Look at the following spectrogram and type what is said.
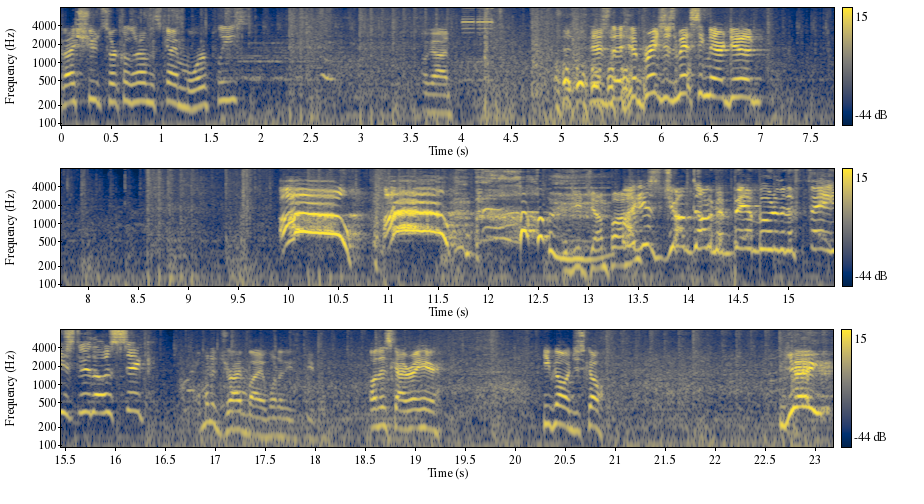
Could I shoot circles around this guy more, please? Oh god. There's the, the bridge is missing there, dude. Oh! Oh! Did you jump on I just jumped on him and bambooed him in the face, dude. That was sick. I'm gonna drive by one of these people. Oh, this guy right here. Keep going, just go. Yay!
